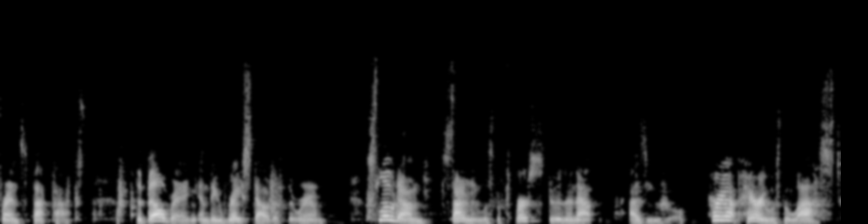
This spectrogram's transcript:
friends' backpacks, the bell rang and they raced out of the room. Slow down. Simon was the first student out, as usual. Hurry up, Harry was the last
